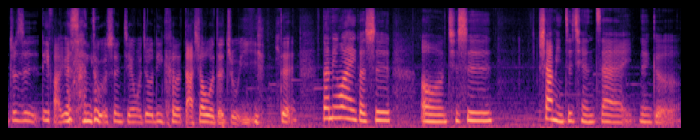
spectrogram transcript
就是立法院三读的瞬间，我就立刻打消我的主意。对，那另外一个是，嗯，其实夏敏之前在那个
